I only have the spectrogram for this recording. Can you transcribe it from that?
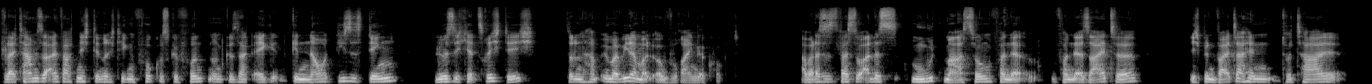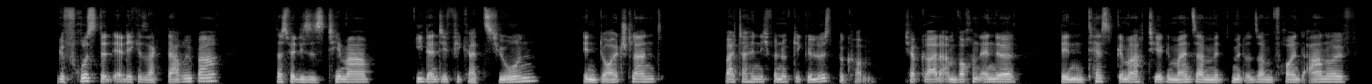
vielleicht haben sie einfach nicht den richtigen Fokus gefunden und gesagt, ey, genau dieses Ding löse ich jetzt richtig, sondern haben immer wieder mal irgendwo reingeguckt. Aber das ist, weißt du, alles Mutmaßung von der, von der Seite. Ich bin weiterhin total gefrustet, ehrlich gesagt, darüber, dass wir dieses Thema Identifikation in Deutschland weiterhin nicht vernünftig gelöst bekommen. Ich habe gerade am Wochenende den Test gemacht, hier gemeinsam mit, mit unserem Freund Arnulf,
